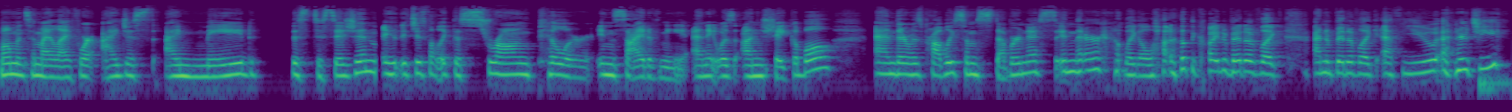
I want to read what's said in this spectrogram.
moments in my life where I just, I made this decision. It, it just felt like this strong pillar inside of me and it was unshakable and there was probably some stubbornness in there, like a lot of the, quite a bit of like, and a bit of like FU energy,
